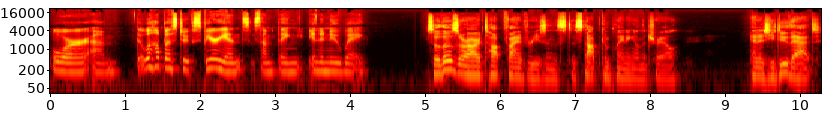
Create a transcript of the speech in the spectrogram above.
or um, that will help us to experience something in a new way. So, those are our top five reasons to stop complaining on the trail. And as you do that,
